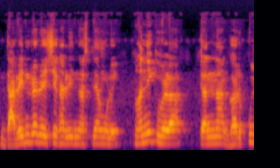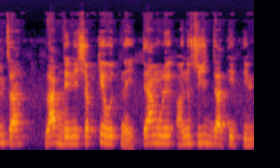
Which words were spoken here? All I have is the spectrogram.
दारिद्र्यरेषेखाली नसल्यामुळे अनेक वेळा त्यांना घरकुलचा लाभ देणे शक्य होत नाही. त्यामुळे अनुसूचित जातीतील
